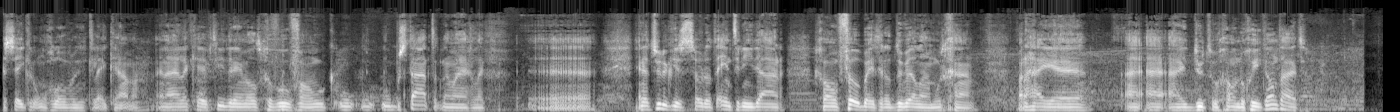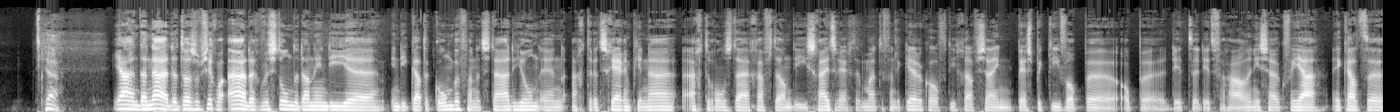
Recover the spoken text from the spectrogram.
Zeker ongelooflijk in de kleedkamer. En eigenlijk heeft iedereen wel het gevoel van hoe, hoe, hoe- hoe bestaat het nou eigenlijk? Eh, en natuurlijk is het zo dat Anthony daar gewoon veel beter dat duel aan moet gaan. Maar hij, eh, hij, hij, hij duwt hem gewoon de goede kant uit. Ja. Ja, en daarna, dat was op zich wel aardig. We stonden dan in die, eh, in die catacombe van het stadion. En achter het schermpje na, achter ons, daar gaf dan die scheidsrechter, Marten van der Kerkhof, die gaf zijn perspectief op, eh, op eh, dit, dit verhaal. En die zei ook van ja, ik had, eh,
